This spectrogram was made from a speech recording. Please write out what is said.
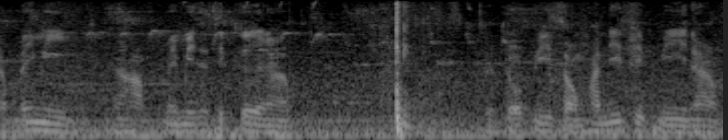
ครับไม่มีนะครับ ไม่มีสติกเกอร์นะครับแต่ตัวปี 2020 มีนะครับ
